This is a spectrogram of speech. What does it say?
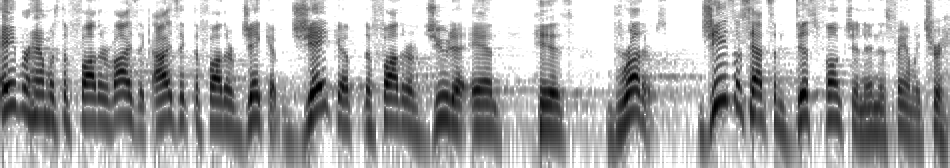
Abraham was the father of Isaac, Isaac, the father of Jacob, Jacob, the father of Judah and his brothers. Jesus had some dysfunction in his family tree.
